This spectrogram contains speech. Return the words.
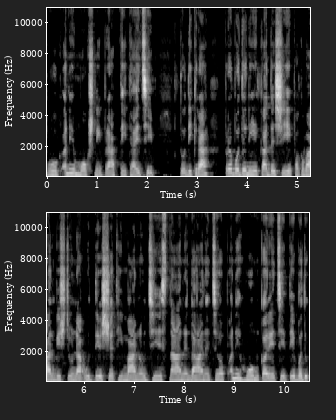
ભોગ અને મોક્ષની પ્રાપ્તિ થાય છે. તો દીકરા, પ્રબોધની એકાદશી એ ભગવાન વિષ્ણુના ઉદ્દેશ્યથી માનવ જે સ્નાન, દાન, જપ અને હોમ કરે છે તે બધું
